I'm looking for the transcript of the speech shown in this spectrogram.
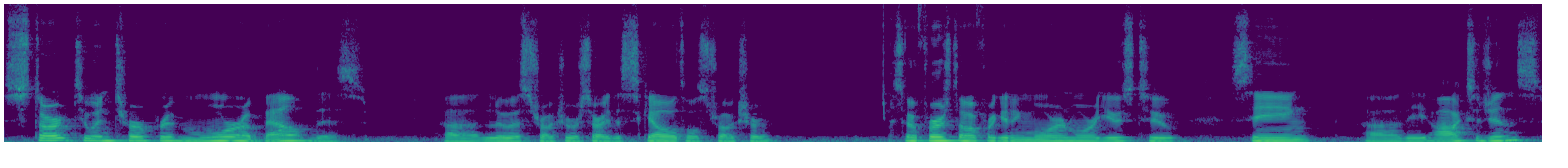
start to interpret more about this uh, Lewis structure, or sorry, the skeletal structure. So first off, we're getting more and more used to seeing uh, the oxygens.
